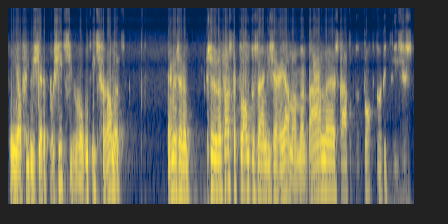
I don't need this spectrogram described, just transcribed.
in jouw financiële positie bijvoorbeeld iets verandert. En er zijn een, zullen er vaste klanten zijn die zeggen, ja, maar mijn baan uh, staat op de top door die crisis,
